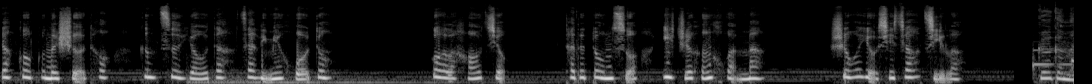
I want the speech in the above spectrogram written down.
让公公的舌头更自由的在里面活动。过了好久，他的动作一直很缓慢，使我有些焦急了。哥哥们，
